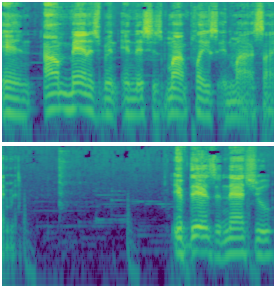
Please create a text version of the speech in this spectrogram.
And I'm management, and this is my place in my assignment if there's a natural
